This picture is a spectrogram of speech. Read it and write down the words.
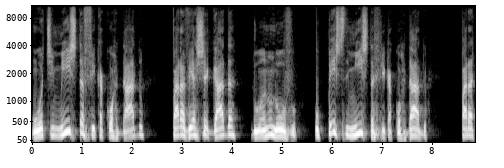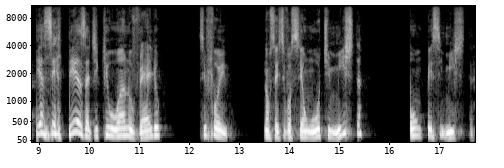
Um otimista fica acordado para ver a chegada do ano novo. O pessimista fica acordado para ter a certeza de que o ano velho se foi. Não sei se você é um otimista ou um pessimista.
